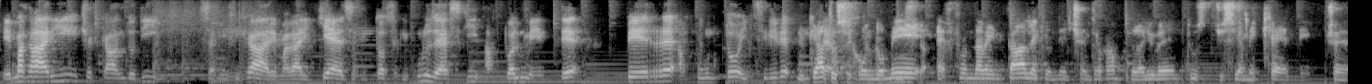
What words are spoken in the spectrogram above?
e magari cercando di sacrificare magari Chiesa piuttosto che Kuluseschi attualmente per appunto inserire più che altro secondo me è fondamentale che nel centrocampo della Juventus ci sia McKenny cioè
